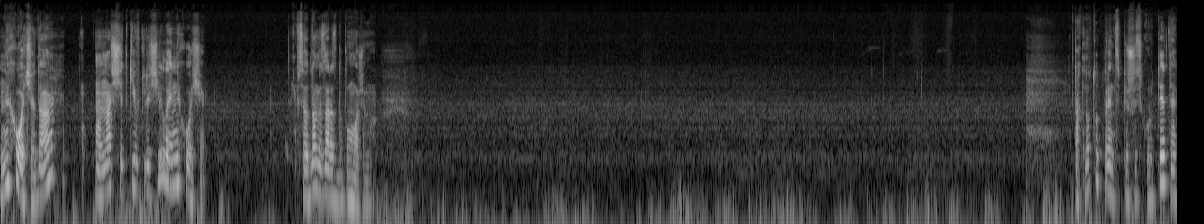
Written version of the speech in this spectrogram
Не хоче, да? Нас щитки включила і не хоче. Все одно ми зараз допоможемо. Так, ну тут, в принципі, щось крутити.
